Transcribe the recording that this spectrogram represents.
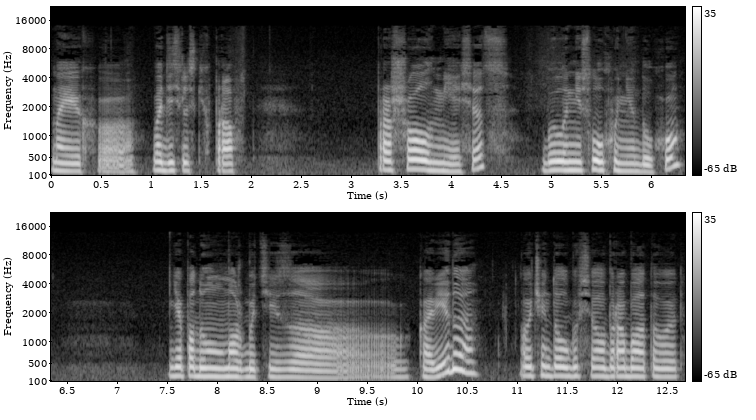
моих э, водительских прав. Прошел месяц, было ни слуху, ни духу. Я подумала, может быть, из-за ковида очень долго все обрабатывают.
